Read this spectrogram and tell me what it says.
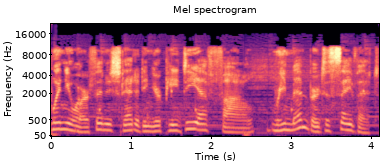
When you are finished editing your PDF file, remember to save it.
